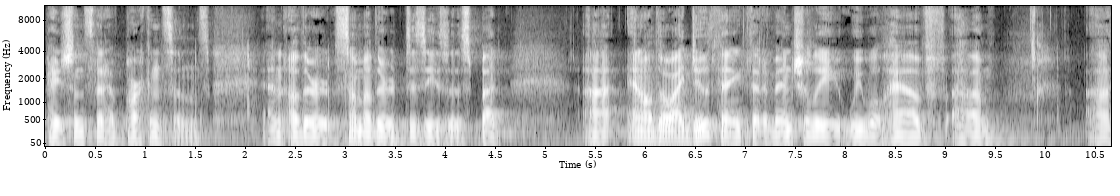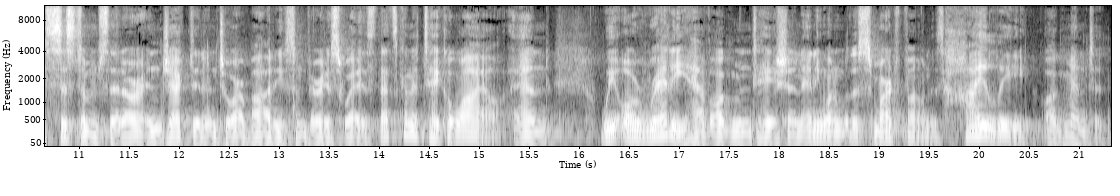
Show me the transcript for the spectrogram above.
patients that have Parkinson's and other some other diseases. But uh, and although I do think that eventually we will have um, uh, systems that are injected into our bodies in various ways, that's going to take a while. And we already have augmentation. Anyone with a smartphone is highly augmented.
